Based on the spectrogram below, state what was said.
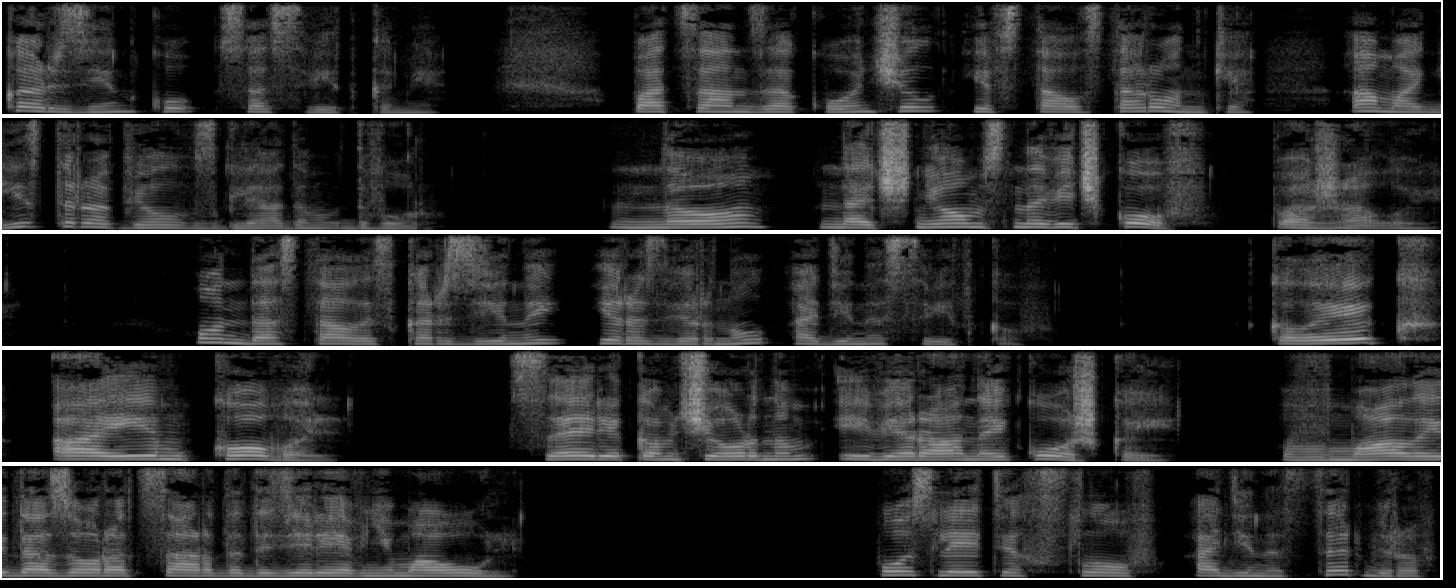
корзинку со свитками. Пацан закончил и встал в сторонке, а магистр обвел взглядом в двор. «Но начнем с новичков, пожалуй». Он достал из корзины и развернул один из свитков. «Клык Аим Коваль, с Эриком Черным и Вераной Кошкой, в малый дозор от Сарда до деревни Мауль». После этих слов один из церберов,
